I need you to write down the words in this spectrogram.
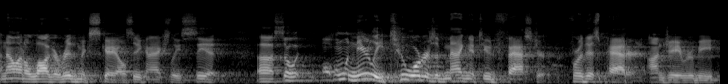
now on a logarithmic scale, so you can actually see it. Uh, so nearly two orders of magnitude faster for this pattern on JRuby.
